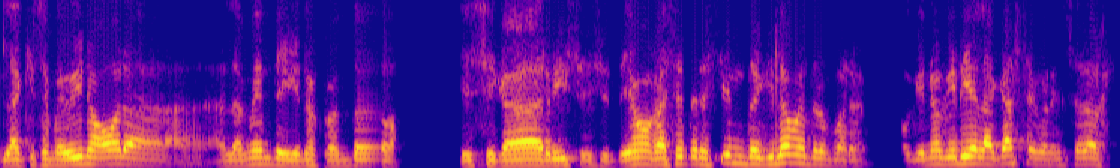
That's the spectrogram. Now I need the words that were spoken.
la que se me vino ahora a la mente y que nos contó. Ese cagada de risa, dice, teníamos que hacer 300 kilómetros para, porque no quería la casa con el zoológico.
